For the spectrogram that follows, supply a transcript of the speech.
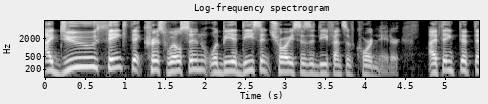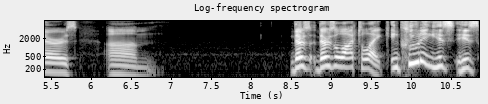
I do think that Chris Wilson would be a decent choice as a defensive coordinator. I think that there's um, there's there's a lot to like, including his his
